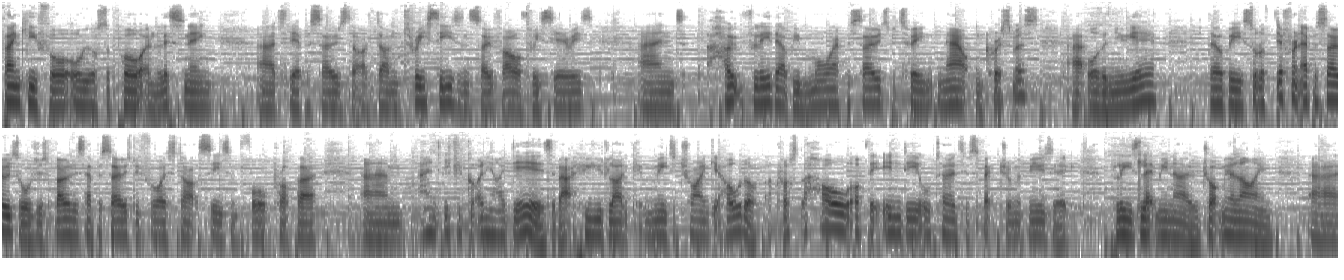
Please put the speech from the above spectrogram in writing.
Thank you for all your support and listening uh, to the episodes that I've done. Three seasons so far, or three series. And hopefully, there'll be more episodes between now and Christmas uh, or the new year. There'll be sort of different episodes or just bonus episodes before I start season four proper. Um, and if you've got any ideas about who you'd like me to try and get hold of across the whole of the indie alternative spectrum of music, please let me know. Drop me a line. Uh,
